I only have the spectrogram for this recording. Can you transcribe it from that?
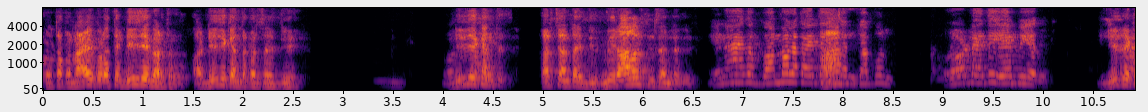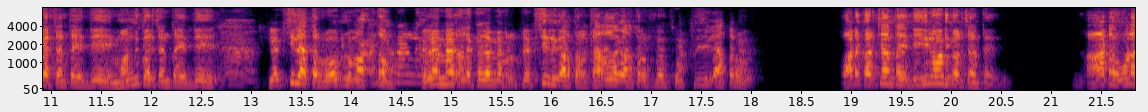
ప్రతి ఒక్క నాయకుడు అయితే డీజే పెడతారు ఆ డీజేకి ఎంత ఖర్చు అయింది డీజేకి ఎంత ఖర్చు ఎంత అయింది మీరు ఆలోచించండి అది. వినాయక ఆ? ఇచ్చారు డబ్బులు. రోడ్లు అయితే ఏపియరు డీజే ఖర్చు ఎంత అయింది మందు ఖర్చు ఎంత అయింది ఫ్లెక్సీలు వేస్తారు రోడ్లు మొత్తం. కిలోమీటర్ల కిలోమీటర్లు ఫ్లెక్సీలు కడతారు కర్రలు కడతారు ఫ్లె- ఫ్లెక్సీలు వేస్తారు వాటి ఖర్చు ఎంత అయింది ఈ రోడ్డు ఖర్చు ఎంత అయింది ఆటో కూడా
